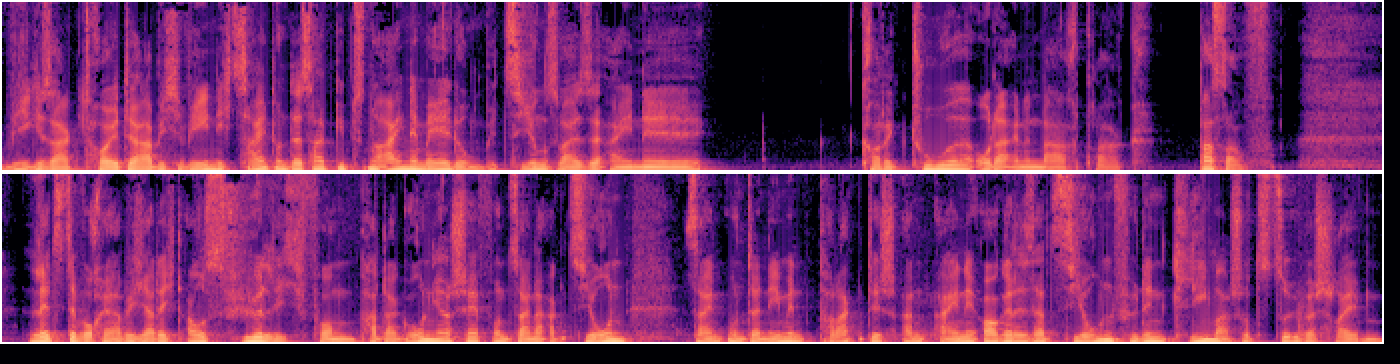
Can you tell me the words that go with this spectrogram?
Wie gesagt, heute habe ich wenig Zeit und deshalb gibt es nur eine Meldung bzw. eine Korrektur oder einen Nachtrag. Pass auf. Letzte Woche habe ich ja recht ausführlich vom Patagonia-Chef und seiner Aktion, sein Unternehmen praktisch an eine Organisation für den Klimaschutz zu überschreiben,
